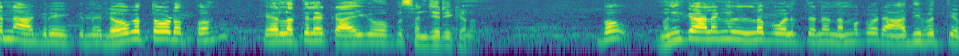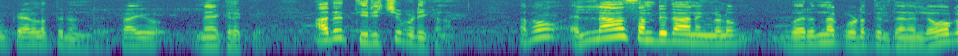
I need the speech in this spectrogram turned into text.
തന്നെ ആഗ്രഹിക്കുന്നത് ലോകത്തോടൊപ്പം കേരളത്തിലെ കായിക വകുപ്പ് സഞ്ചരിക്കണം. അപ്പോൾ മുൻകാലങ്ങളിലുള്ള പോലെ തന്നെ നമുക്കൊരു ആധിപത്യം കേരളത്തിനുണ്ട് കായിക മേഖലയ്ക്ക് അത് തിരിച്ചു പിടിക്കണം. അപ്പോൾ എല്ലാ സംവിധാനങ്ങളും വരുന്ന കൂട്ടത്തിൽ തന്നെ ലോക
